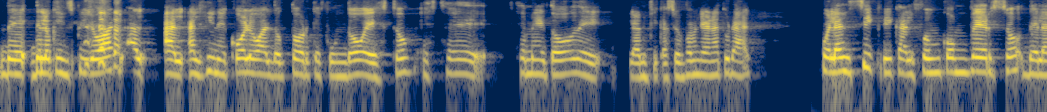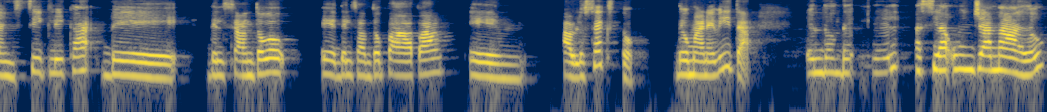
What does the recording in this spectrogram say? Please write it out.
de, de lo que inspiró al, al, al, ginecólogo, al doctor que fundó esto, este, este método de planificación familiar natural, fue la encíclica, él fue un converso de la encíclica de, del, santo, eh, del santo Papa eh, Pablo VI, de Humane Vita en donde él hacía un llamado,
